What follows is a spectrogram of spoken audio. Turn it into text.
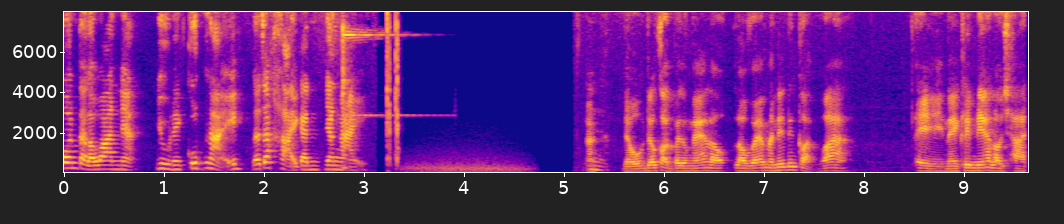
คนแต่ละวันเนี่ยอยู่ในกลุ่มไหนแล้วจะขายกันยังไง อะอืมเดี๋ยวเดี๋ยวก่อนไปตรงนั้นเราเราแวะมานิดนึงก่อนว่าเออในคลิปนี้เราใช้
